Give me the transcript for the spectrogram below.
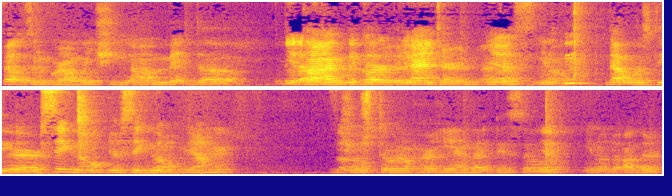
fell to the ground when she um, met the the Yeah, guy the with the, guard, with the yeah. lantern. I Yeah. guess you know that was their Signal. their signal. No, yeah. Mhm. So- she was throwing up her hand like this, so Yeah. you know the other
